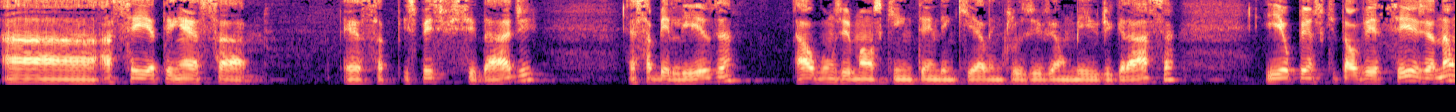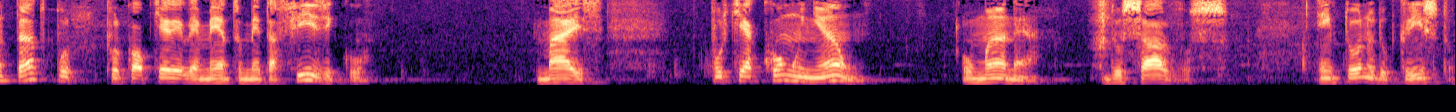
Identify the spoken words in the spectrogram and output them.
a, a ceia tem essa, essa especificidade, essa beleza. Há alguns irmãos que entendem que ela, inclusive, é um meio de graça e eu penso que talvez seja não tanto por, por qualquer elemento metafísico, mas porque a comunhão humana dos salvos em torno do Cristo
